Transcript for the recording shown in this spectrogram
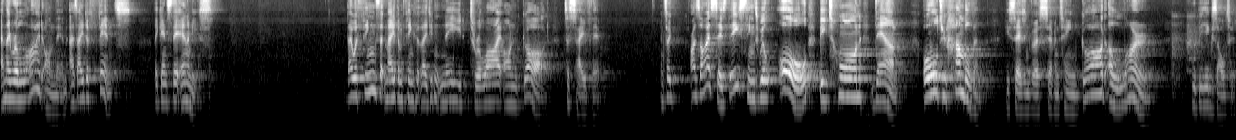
and they relied on them as a defense against their enemies. They were things that made them think that they didn't need to rely on God to save them. And so Isaiah says these things will all be torn down, all to humble them. He says in verse 17, God alone will be exalted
